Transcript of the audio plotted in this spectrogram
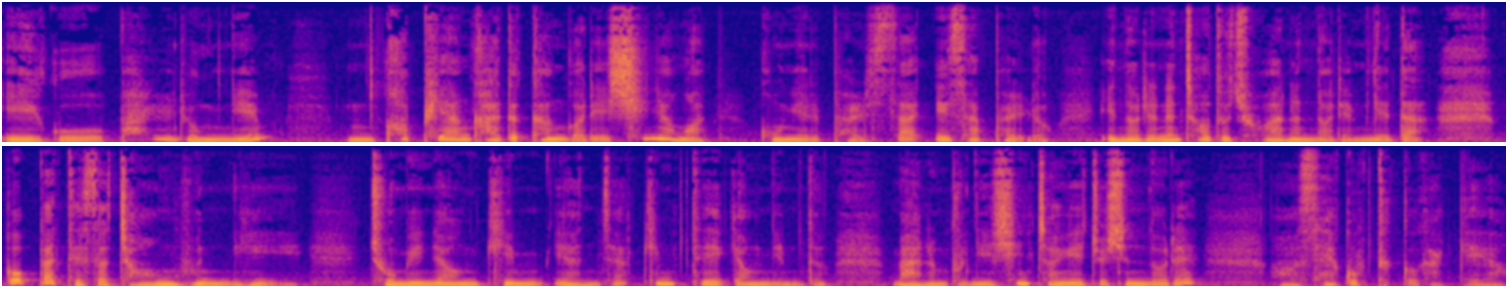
2986님, 음, 커피향 가득한 거리 신영원 0184-2486. 이 노래는 저도 좋아하는 노래입니다. 꽃밭에서 정훈희, 조민영, 김연작, 김태경 님 등 많은 분이 신청해 주신 노래 어, 세곡 듣고 갈게요.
